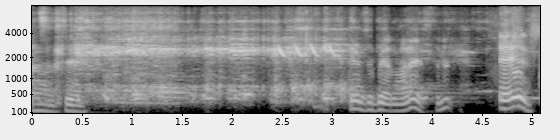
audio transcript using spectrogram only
Oh dear. It's a bit like this, isn't it? It is.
